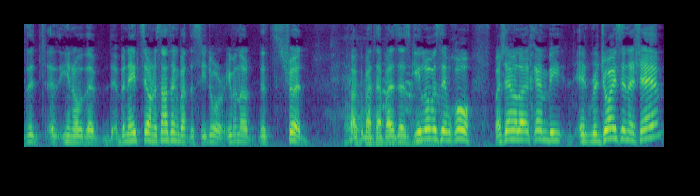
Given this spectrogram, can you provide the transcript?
that uh, you know the, the Bnei Tzion. It's not talking about the Sidur, even though it should talk about that. But it says, Gilu v'simchu, Elohechem, be, rejoice in Hashem,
